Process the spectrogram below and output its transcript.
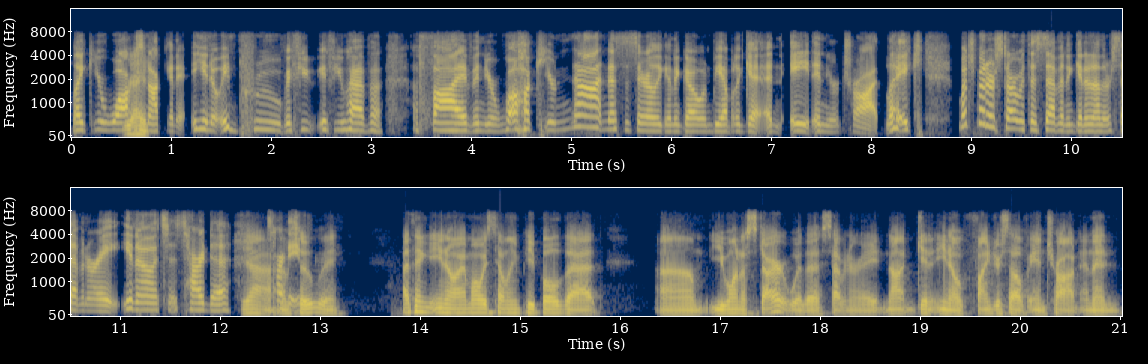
Like your walk's Right. not going to you know improve. If you if you have a, a five in your walk you're not necessarily going to go and be able to get an eight in your trot. Like much better start with a seven and get another seven or eight you know? It's it's hard to Yeah, It's hard to absolutely. I think you know I'm always telling people that um, you want to start with a seven or eight, not get you know find yourself in trot and then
